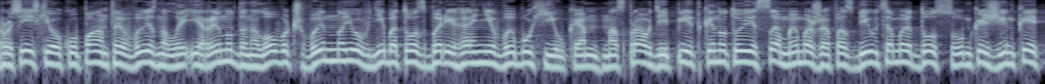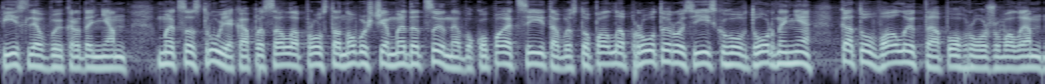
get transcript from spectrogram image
Російські окупанти визнали Ірину Данилович винною в нібито зберіганні вибухівки. Насправді підкинутої самими ж ФСБівцями до сумки жінки після викрадення. Медсестру, яка писала про становище медицини в окупації та виступала проти російського вторгнення, катували та погрожували.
